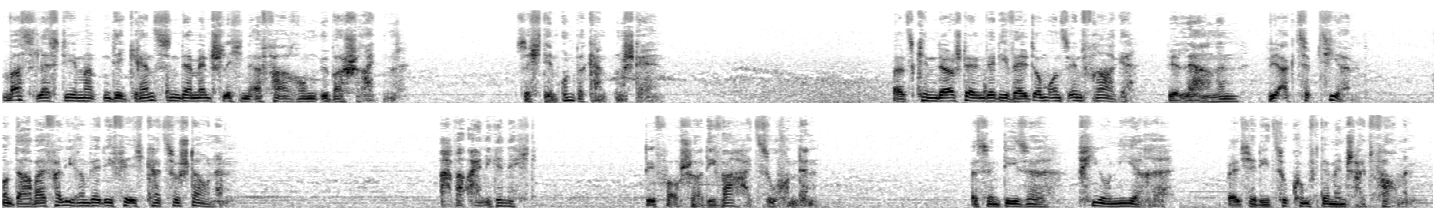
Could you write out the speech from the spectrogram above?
Was lässt jemanden die Grenzen der menschlichen Erfahrung überschreiten? Sich dem Unbekannten stellen. Als Kinder stellen wir die Welt um uns in Frage. Wir lernen, wir akzeptieren. Und dabei verlieren wir die Fähigkeit zu staunen. Aber einige nicht. Die Forscher, die Wahrheitssuchenden. Es sind diese Pioniere, welche die Zukunft der Menschheit formen.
